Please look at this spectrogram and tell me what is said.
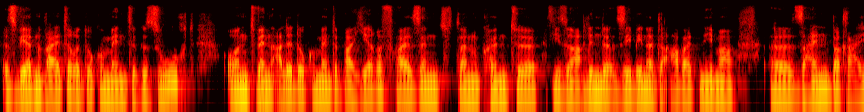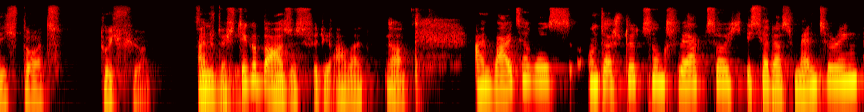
Es werden weitere Dokumente gesucht. Und wenn alle Dokumente barrierefrei sind, dann könnte dieser blinde, sehbehinderte Arbeitnehmer äh, seinen Bereich dort durchführen. Eine wichtige Basis für die Arbeit, ja. Ein weiteres Unterstützungswerkzeug ist ja das Mentoring.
